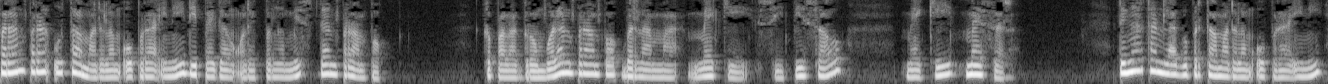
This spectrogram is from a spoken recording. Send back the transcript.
Peran-peran utama dalam opera ini dipegang oleh pengemis dan perampok. Kepala gerombolan perampok bernama Mackie si Pisau, Mackie Messer. Dengarkan lagu pertama dalam opera ini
